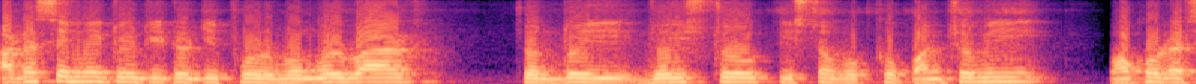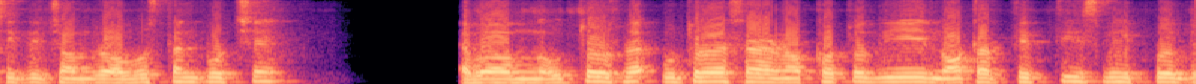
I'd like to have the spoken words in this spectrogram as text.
আঠাশে মে টোয়েন্টি টোয়েন্টি ফোর মঙ্গলবার, চোদ্দই জ্যৈষ্ঠ, কৃষ্ণপক্ষ পঞ্চমী, মকর রাশিতে চন্দ্র অবস্থান করছে। এবং উত্তর উত্তরাষাঢ়া নক্ষত্র দিয়ে নটা তেত্রিশ মিনিট পর্যন্ত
